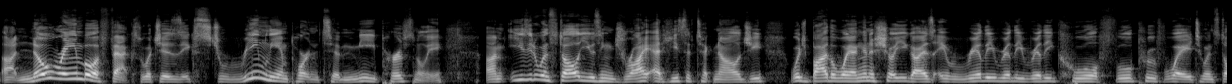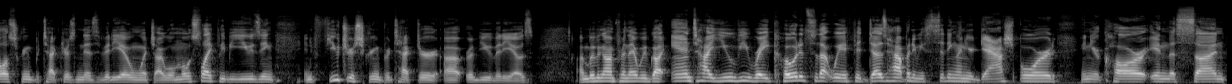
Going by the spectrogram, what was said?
Uh, no rainbow effects, which is extremely important to me personally. Um, easy to install using dry adhesive technology, which by the way, I'm going to show you guys a really, really, really cool foolproof way to install screen protectors in this video, in which I will most likely be using in future screen protector uh, review videos. Uh, moving on from there, we've got anti-UV ray coated, so that way if it does happen to be sitting on your dashboard, in your car, in the sun,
